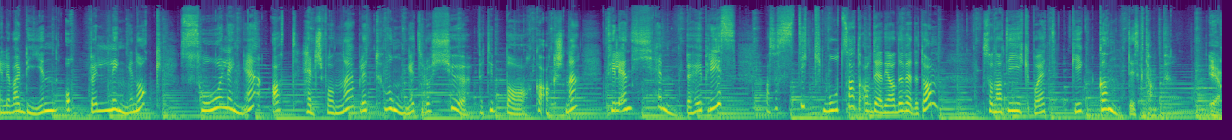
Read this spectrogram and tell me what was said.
eller verdien oppe lenge nok. Så lenge at hedgefondene ble tvunget til å kjøpe tilbake aksjene til en kjempehøy pris. Altså stikk motsatt av det de hadde veddet om. Sånn at de gikk på et gigantisk tap. Ja.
